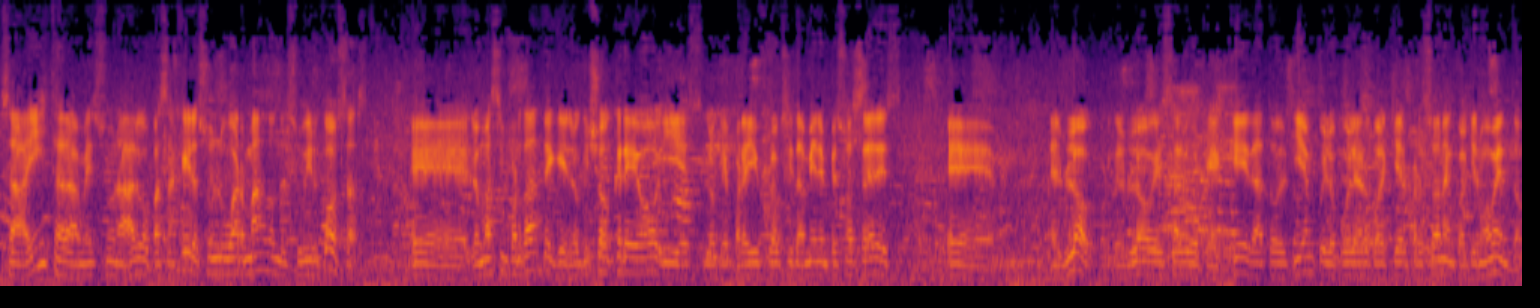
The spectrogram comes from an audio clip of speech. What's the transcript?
O sea, Instagram es una, algo pasajero, es un lugar más donde subir cosas. Eh, lo más importante que lo que yo creo, y es lo que por ahí Floxy también empezó a hacer, es eh, el blog, porque el blog es algo que queda todo el tiempo y lo puede leer cualquier persona en cualquier momento.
